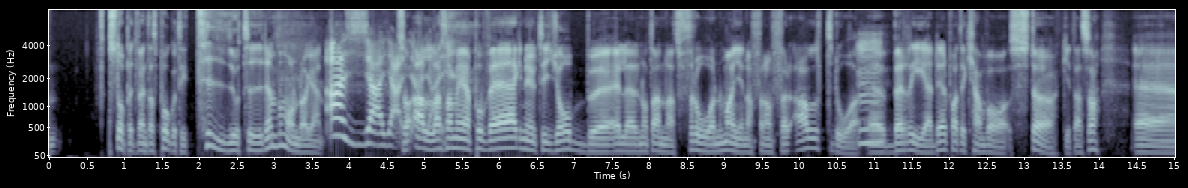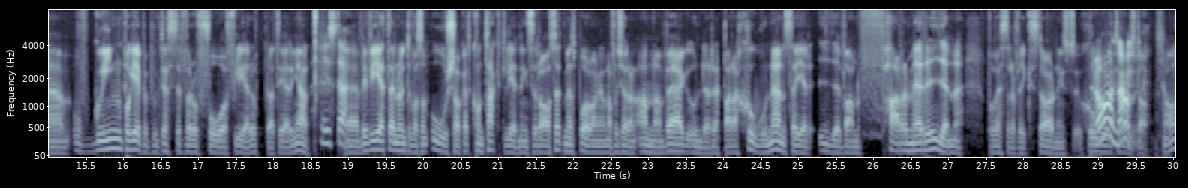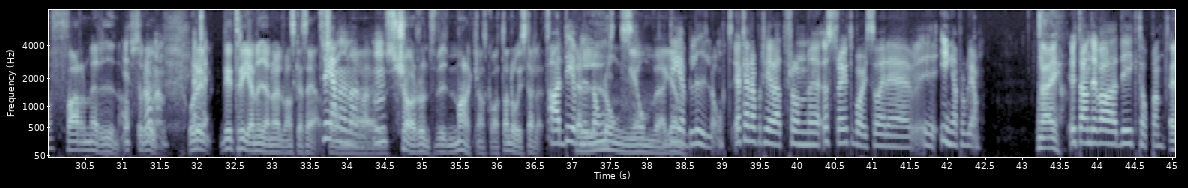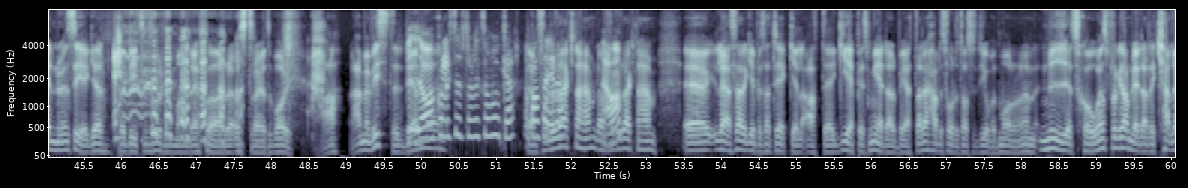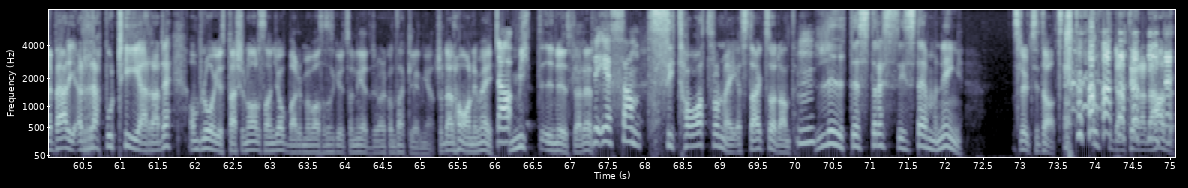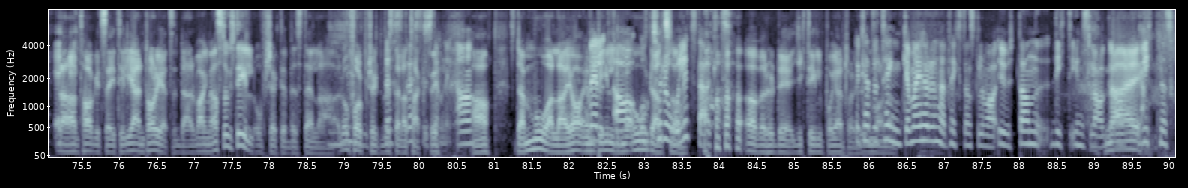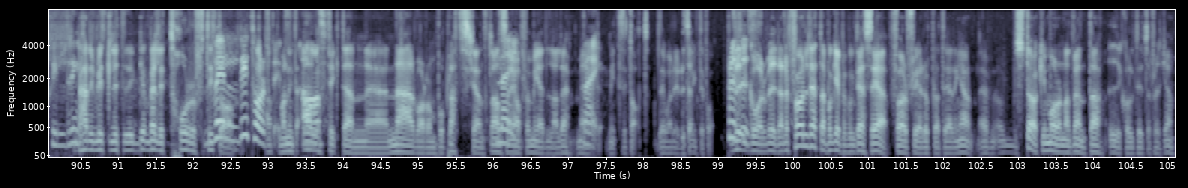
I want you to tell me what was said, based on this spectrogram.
stoppet väntas pågå till tio-tiden på måndagen. Aj, aj, aj, Så alla som är på väg nu till jobb eh, eller något annat från Majorna framför allt då Mm. eh, bereder på att det kan vara stökigt alltså. Eh, och gå in på gp.se för att få fler uppdateringar. Eh, vi vet ännu inte vad som orsakat kontaktledningsraset men spårvagnarna får köra en annan väg under reparationen säger Ivan Farmerin på Västtrafik störningsjour. Bra namn. Ja, Farmerin, absolut. namn. Och det, det är 3, 9 och 11 ska jag säga. Tre, som nian och elvan, eh, mm. kör runt vid Marklandsgatan då istället. Ja, det Den blir långt. långa omvägen. Det blir långt. Jag kan rapportera att från östra Göteborg så är det inga problem. Nej, Utan det, var, det gick toppen. ännu en seger för ditt vurmande för östra Göteborg. Ja, nej men visst. Den, Vi har eh, kollektivtrafik som funkar. Jag Den får du det. räkna hem. Den Ja. får du räkna hem. Eh, läser här i GPs artikel att eh, GPs medarbetare hade svårt att ta sig till jobbet morgonen. Nyhetsshowens programledare Kalle Berg rapporterade om blåljuspersonal som jobbade med vad som såg ut som nedrivna kontaktledningar. Så där har ni mig, Ja. mitt i nyhetsflödet. Det är sant. Citat från mig, ett starkt sådant. Mm. Lite stressig stämning Slutcitat. Uppdaterade han när han tagit sig till Järntorget där vagnarna stod still och försökte beställa och folk försökte beställa taxi. Ja. Ja, så där målar jag en Väl- bild ja, med ord otroligt alltså. starkt. över hur det gick till på Järntorget. Jag kan inte tänka mig hur den här texten skulle vara utan ditt inslag Nej. av vittnesskildring. Det hade blivit lite väldigt torftigt då. Väldigt torftigt. Att man inte Ja. alls fick den eh, närvaron på platskänslan som jag förmedlade med Nej. mitt citat. Det var det du tänkte på. Vi Precis. går vidare. Följ detta på gp.se för fler uppdateringar. Stökig morgon att vänta i kollektivtrafiken.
